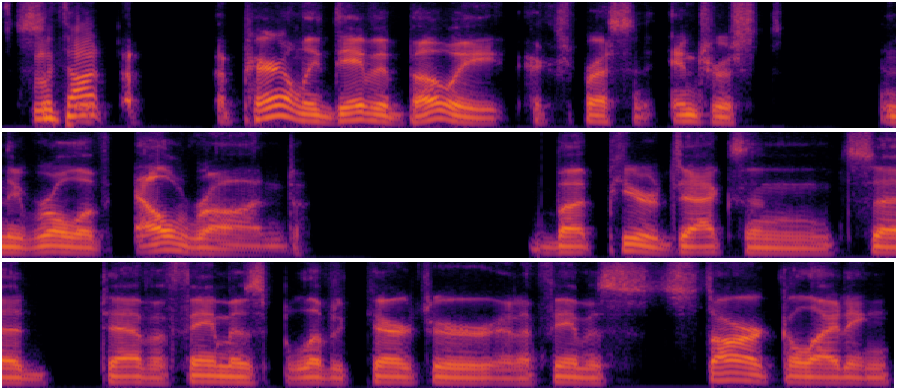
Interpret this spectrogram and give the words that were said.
So Without- a- apparently David Bowie expressed an interest in the role of Elrond, but Peter Jackson said to have a famous beloved character and a famous star colliding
